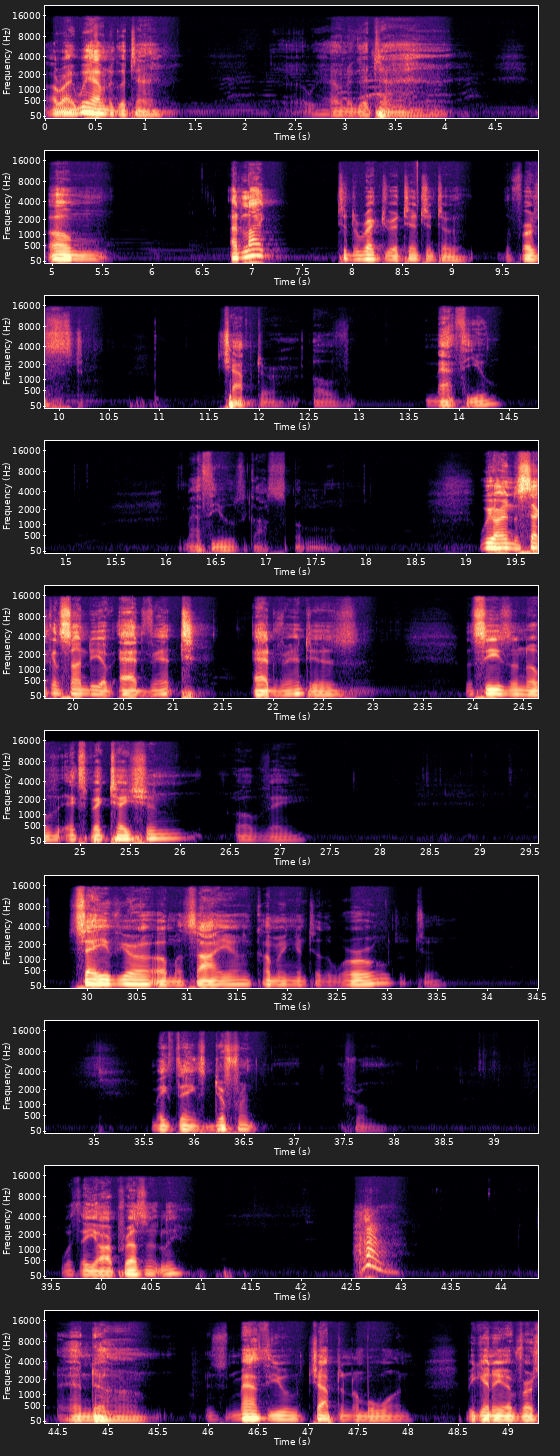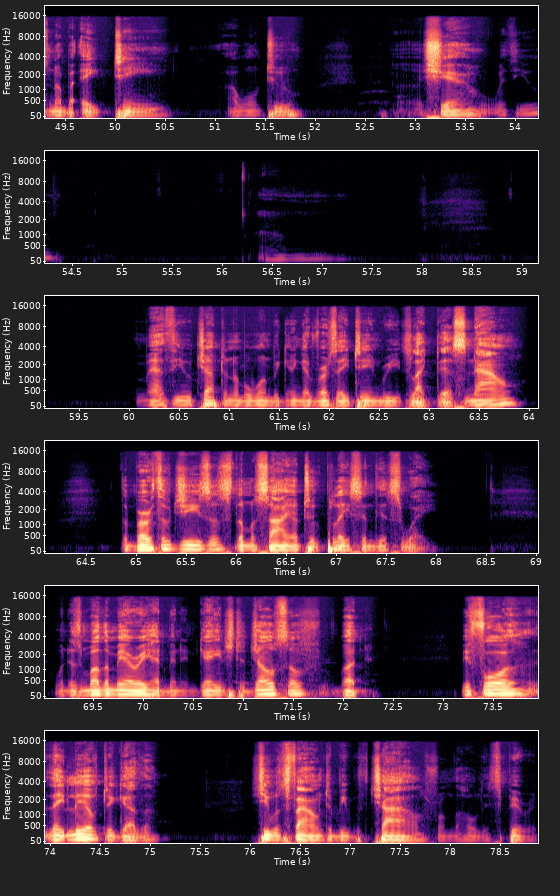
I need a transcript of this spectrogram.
All right, we're having a good time. We're having a good time. Um, I'd like to direct your attention to the first chapter of Matthew, Matthew's Gospel. We are in the second Sunday of Advent. Advent is the season of expectation of a Savior, a Messiah coming into the world to make things different from what they are presently. And uh, it's Matthew chapter number one, beginning at verse number 18. I want to share with you. Um, Matthew chapter number 1, beginning at verse 18, reads like this Now, the birth of Jesus, the Messiah, took place in this way. When his mother Mary had been engaged to Joseph, but before they lived together, she was found to be with child from the Holy Spirit.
